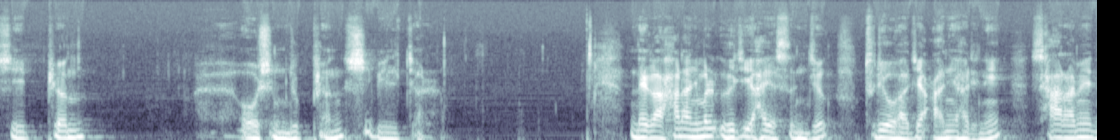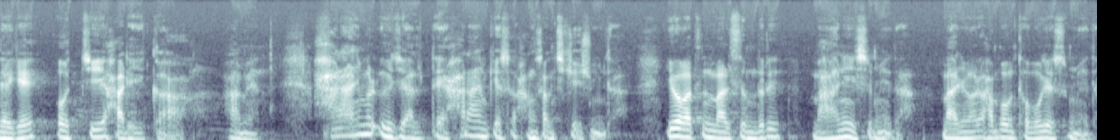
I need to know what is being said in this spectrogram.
시편 56편 11절. 내가 하나님을 의지하였은즉 두려워하지 아니하리니 사람이 내게 어찌하리까? 아멘. 하나님을 의지할 때 하나님께서 항상 지켜주십니다. 이와 같은 말씀들이 많이 있습니다. 마지막으로 한 번 더 보겠습니다.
